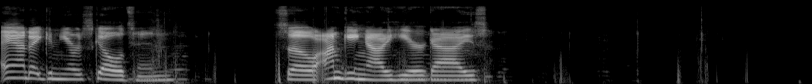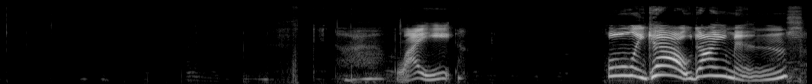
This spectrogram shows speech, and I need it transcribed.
And I can hear a skeleton. So I'm getting out of here, guys. Light? Holy cow, diamonds!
